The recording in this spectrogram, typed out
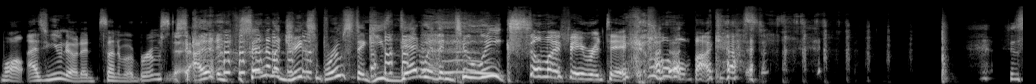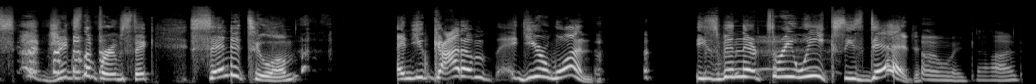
Well, as you noted, send him a broomstick. Send him a Jinx broomstick. He's dead within two weeks. Still my favorite take of the whole podcast. Just Jinx the broomstick. Send it to him, and you got him year one. He's been there three weeks. He's dead. Oh my god.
